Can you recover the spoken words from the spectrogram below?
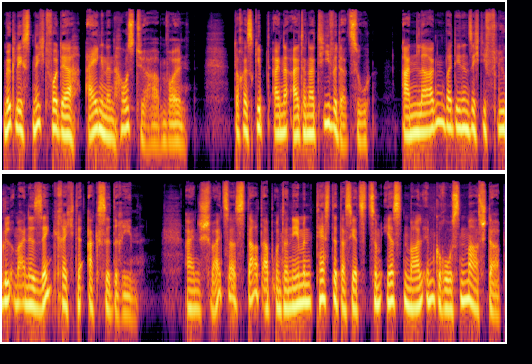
möglichst nicht vor der eigenen Haustür haben wollen. Doch es gibt eine Alternative dazu Anlagen, bei denen sich die Flügel um eine senkrechte Achse drehen. Ein Schweizer Start-up-Unternehmen testet das jetzt zum ersten Mal im großen Maßstab.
